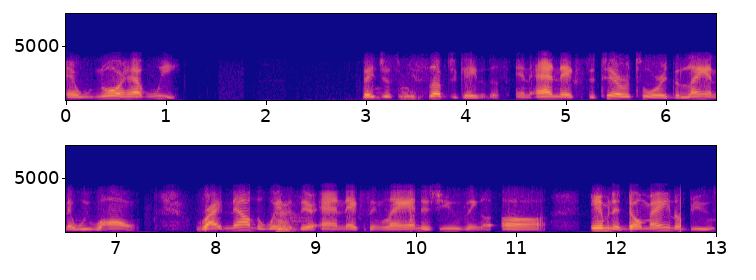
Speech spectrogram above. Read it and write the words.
and nor have we. They just hmm. resubjugated us and annexed the territory, the land that we were on. Right now, the way hmm. that they're annexing land is using uh, eminent domain abuse,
